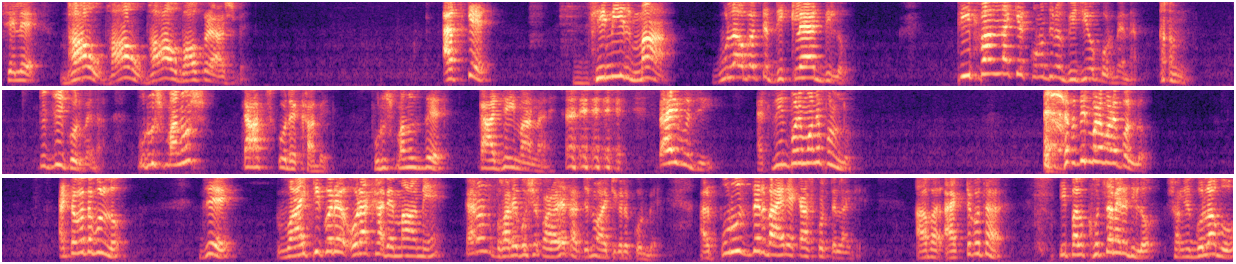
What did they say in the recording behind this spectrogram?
ছেলে ভাও ভাও ভাও ভাও করে আসবে। আজকে ঝিমির মা গুলাব একটা ডিক্লেয়ার দিল। টিপাল নাকি কোনোদিনও ভিডিও করবে না। কিছুই করবে না। পুরুষ মানুষ কাজ করে খাবে। পুরুষ মানুষদের কাজেই মানায়। তাই বুঝি। এতদিন পরে মনে পড়ল। এতদিন পরে মনে পড়ল। একটা কথা বলল যে ওয়াইটি করে ওরা খাবে মা, মেয়ে। কারণ ঘরে বসে করা যায়, তার জন্য ওয়াইটি করে করবে। আর পুরুষদের বাইরে কাজ করতে লাগে। আবার আরেকটা কথা টিপাল খোঁচা মেরে দিল, সঙ্গে গোলাবো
